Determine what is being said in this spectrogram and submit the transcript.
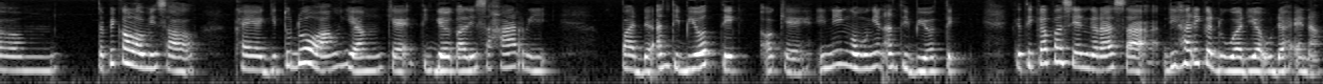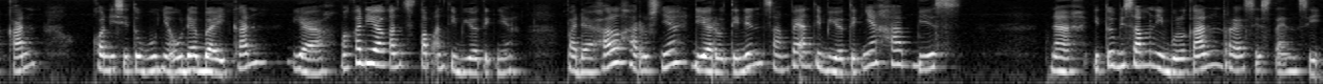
Um, tapi kalau misal kayak gitu doang yang kayak tiga kali sehari pada antibiotik oke okay, ini ngomongin antibiotik. Ketika pasien ngerasa di hari kedua dia udah enakan kondisi tubuhnya udah baikan ya maka dia akan stop antibiotiknya Padahal harusnya dia rutinin sampai antibiotiknya habis. Nah, itu bisa menimbulkan resistensi.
